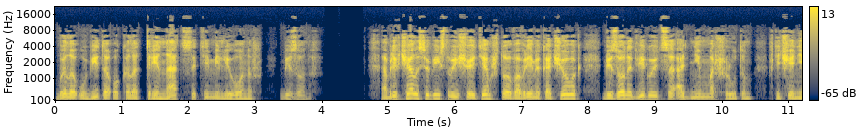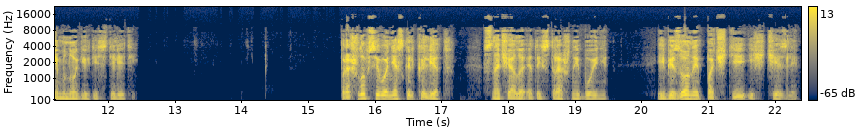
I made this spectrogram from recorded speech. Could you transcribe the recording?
было убито около 13 миллионов бизонов. Облегчалось убийство еще и тем, что во время кочевок бизоны двигаются одним маршрутом в течение многих десятилетий. Прошло всего несколько лет с начала этой страшной бойни, и бизоны почти исчезли.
